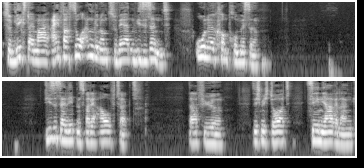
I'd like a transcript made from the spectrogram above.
zunächst einmal einfach so angenommen zu werden, wie sie sind, ohne Kompromisse. Dieses Erlebnis war der Auftakt dafür, ich mich dort zehn Jahre lang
